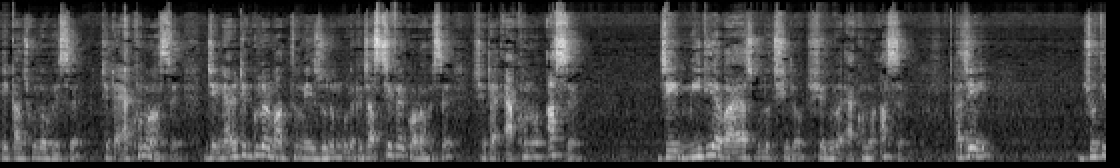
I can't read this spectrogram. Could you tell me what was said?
এই কাজগুলো হয়েছে, সেটা এখনও আছে। যে ন্যারেটিভগুলোর মাধ্যমে এই জুলুমগুলোকে জাস্টিফাই করা হয়েছে, সেটা এখনও আছে। যে মিডিয়া বায়াসগুলো ছিল, সেগুলো এখনও আছে। কাজেই যদি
